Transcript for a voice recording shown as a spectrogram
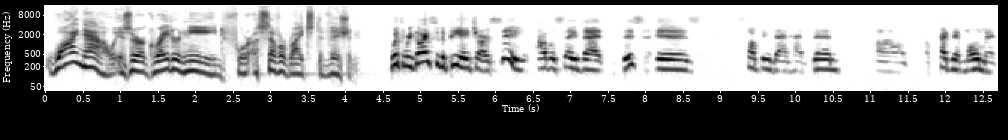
why now is there a greater need for a civil rights division? With regards to the PHRC, I would say that this is something that had been uh, a pregnant moment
